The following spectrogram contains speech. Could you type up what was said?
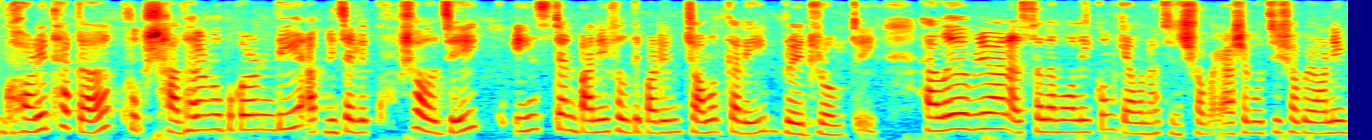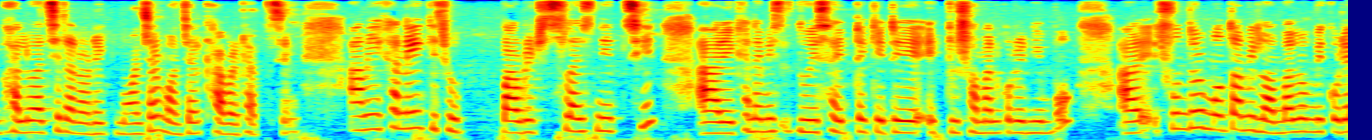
ঘরে থাকা খুব সাধারণ উপকরণ দিয়ে আপনি চাইলে খুব সহজেই ইনস্ট্যান্ট বানিয়ে ফেলতে পারেন চমৎকার এই ব্রেড রোলটি হ্যালো এভরিওয়ান আসসালামু আলাইকুম। কেমন আছেন সবাই? আশা করছি সবাই অনেক ভালো আছেন আর অনেক মজার মজার খাবার খাচ্ছেন। আমি এখানে কিছু পাউরুটি স্লাইস নিচ্ছি। আর এখানে আমি দুই সাইডটা কেটে একটু সমান করে নিব। আর সুন্দর মতো আমি লম্বালম্বি করে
